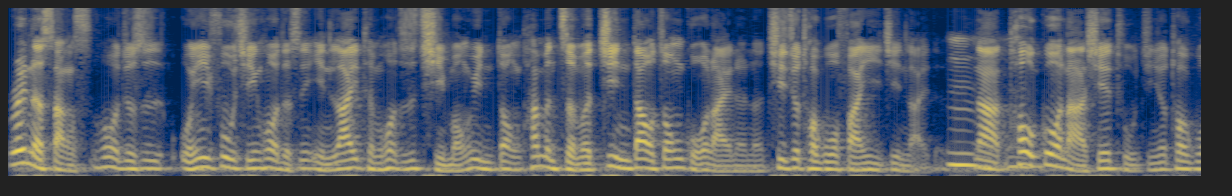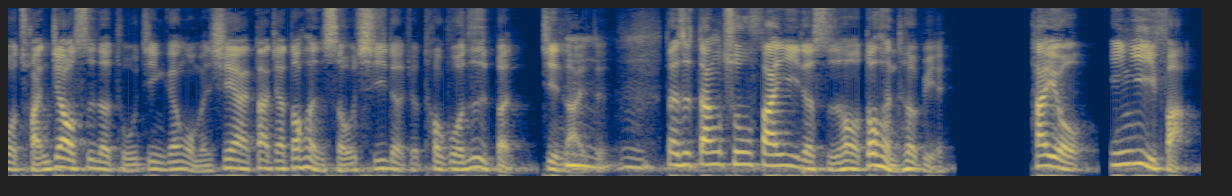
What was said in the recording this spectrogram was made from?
Renaissance 或就是文艺复兴，或者是 Enlighten，或者是启蒙运动，他们怎么进到中国来的呢？其实就透过翻译进来的。嗯那透过哪些途径？就透过传教士的途径，跟我们现在大家都很熟悉的，就透过日本进来的。嗯嗯但是当初翻译的时候都很特别，它有音译法，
